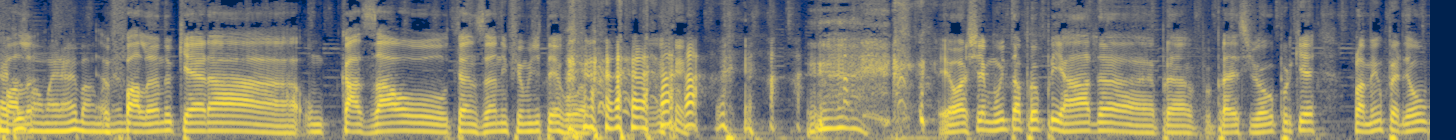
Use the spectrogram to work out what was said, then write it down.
É fala... bom, é bom, é falando que era um casal transando em filme de terror. eu achei muito apropriada para esse jogo, porque o Flamengo perdeu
